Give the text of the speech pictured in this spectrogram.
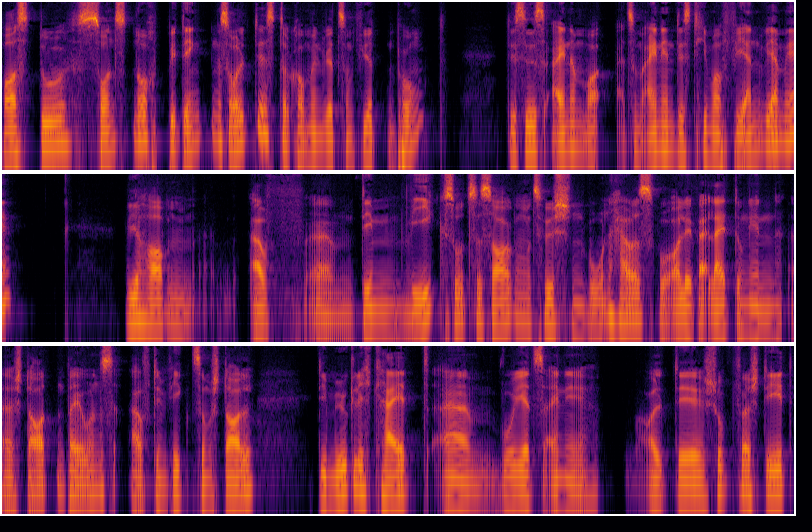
Was du sonst noch bedenken solltest, da kommen wir zum vierten Punkt. Das ist einem, zum einen das Thema Fernwärme. Wir haben auf ähm, dem Weg sozusagen zwischen Wohnhaus, wo alle Leitungen äh, starten bei uns, auf dem Weg zum Stall, die Möglichkeit, ähm, wo jetzt eine alte Schupfer steht,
